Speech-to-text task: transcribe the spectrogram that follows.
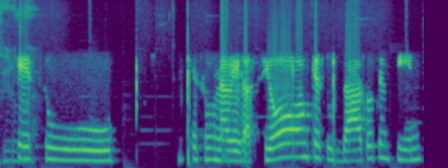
que su, que su navegación, que sus datos, en fin,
